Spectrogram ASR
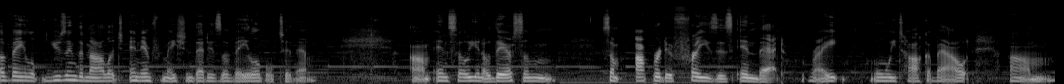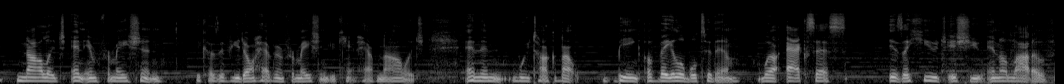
available, using the knowledge and information that is available to them. Um, and so, you know, there are some some operative phrases in that, right? When we talk about um, knowledge and information, because if you don't have information, you can't have knowledge. And then we talk about being available to them. Well, access is a huge issue in a lot of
